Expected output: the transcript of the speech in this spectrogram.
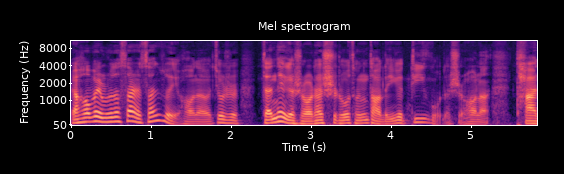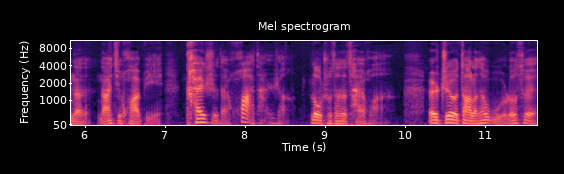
然后为什么说他三十三岁以后呢？就是在那个时候，他仕途曾经到了一个低谷的时候呢，他呢拿起画笔，开始在画坛上露出他的才华。而只有到了他五十多岁，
